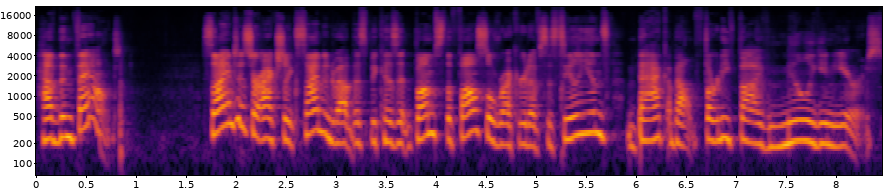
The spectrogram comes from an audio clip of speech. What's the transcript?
have been found. Scientists are actually excited about this because it bumps the fossil record of Caecilians back about 35 million years.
